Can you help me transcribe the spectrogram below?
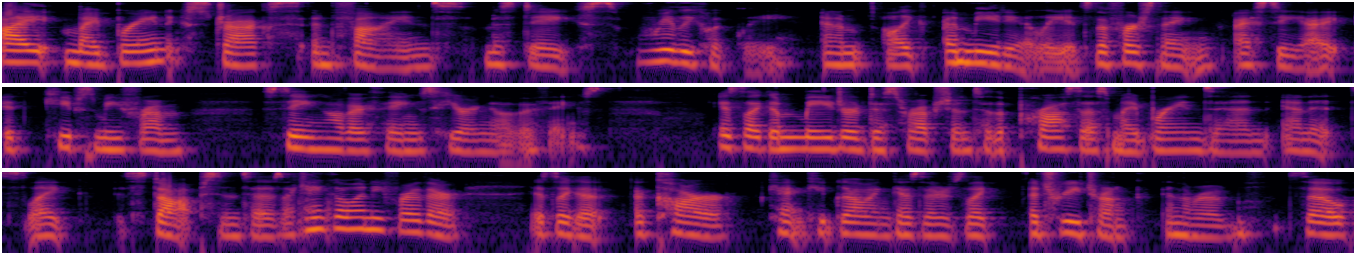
I my brain extracts and finds mistakes really quickly and like immediately. It's the first thing I see. I it keeps me from seeing other things, hearing other things. It's like a major disruption to the process my brain's in and it's like it stops and says, I can't go any further. It's like a, a car can't keep going because there's like a tree trunk in the road. So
